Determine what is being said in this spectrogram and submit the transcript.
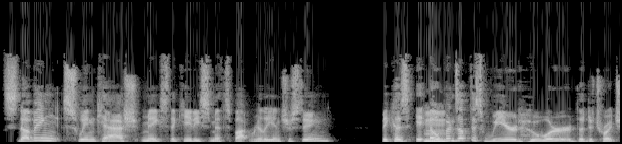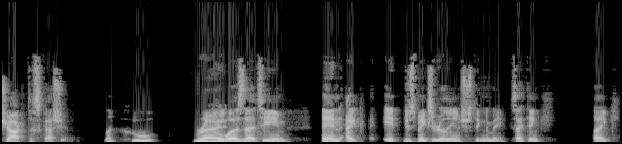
snubbing Swin Cash makes the Katie Smith spot really interesting because it Hmm. opens up this weird who were the Detroit Shock discussion. Like who right. who was that team? And I it just makes it really interesting to me because I think like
